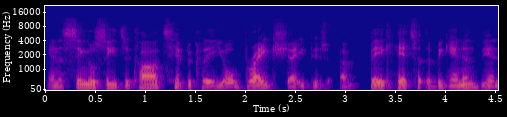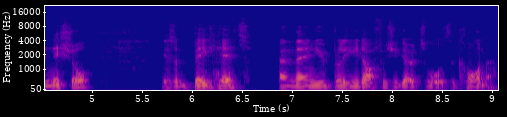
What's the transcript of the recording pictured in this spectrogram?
in a single seater car, typically your brake shape is a big hit at the beginning. The initial is a big hit, and then you bleed off as you go towards the corner.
